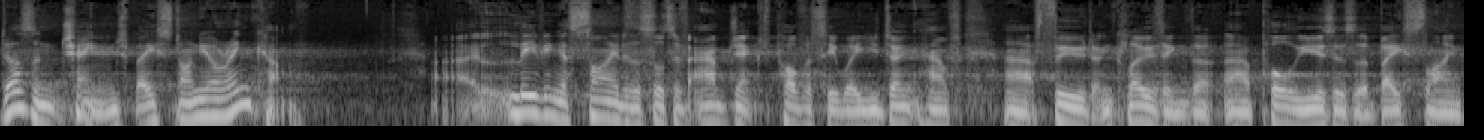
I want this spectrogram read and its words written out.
doesn't change based on your income. Uh, leaving aside the sort of abject poverty where you don't have uh, food and clothing that uh, Paul uses as a baseline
